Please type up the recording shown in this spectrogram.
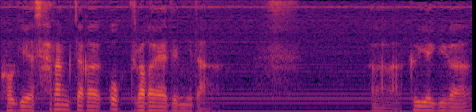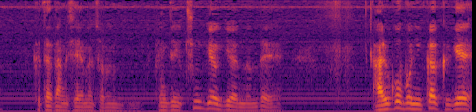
거기에 사랑자가 꼭 들어가야 됩니다. 아, 그 얘기가 그때 당시에는 저는 굉장히 충격이었는데 알고 보니까 그게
